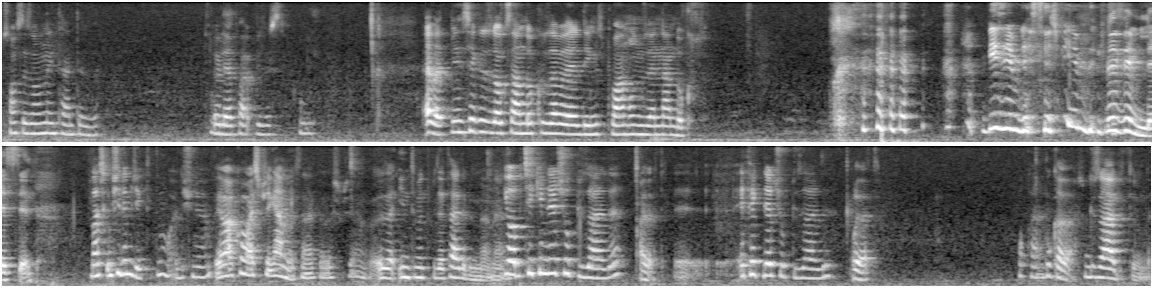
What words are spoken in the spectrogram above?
Son sezonunu internetten izle. Öyle yapabilirsin. Olur. Evet, 1899'a verdiğimiz puan 10 üzerinden 9. Bizimle filmdir. Bizimlesin. Başka bir şey demeyecektik değil mi bu arada düşünüyorum. Benim aklıma başka bir şey gelmiyor. Sen aklıma başka bir şey gelmiyor. Özel intimate bir detay da bilmiyorum yani. Yo çekimleri çok güzeldi. Evet. Ee, efektleri çok güzeldi. Evet. O kadar. Bu kadar. Güzel bir filmdi.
